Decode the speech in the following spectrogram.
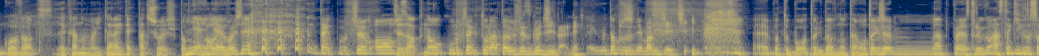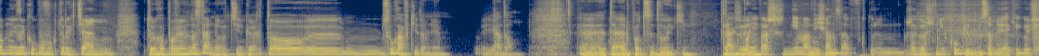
głowę od ekranu monitora i tak patrzyłeś po Nie, pokoju. nie, właśnie tak patrzyłem, o, Przez okno. o kurczę, która to już jest godzina. Nie? Dobrze, że nie mam dzieci, E, bo to było tak dawno temu. Także mm, nad PS3, a z takich osobnych zakupów, o których chciałem, których opowiem w następnych odcinkach, to y, słuchawki do mnie jadą. E, te AirPodsy dwójki. Tak, Także- ponieważ nie ma miesiąca, w którym Grzegorz nie kupiłby sobie jakiegoś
